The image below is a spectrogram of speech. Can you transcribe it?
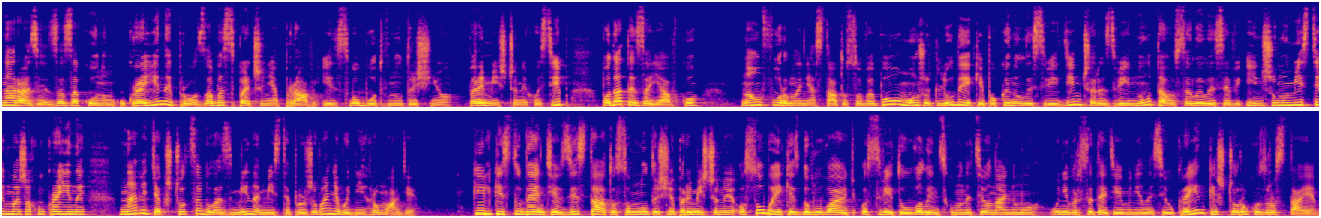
Наразі за законом України про забезпечення прав і свобод внутрішньо переміщених осіб подати заявку на оформлення статусу ВПО можуть люди, які покинули свій дім через війну та оселилися в іншому місті в межах України, навіть якщо це була зміна місця проживання в одній громаді. Кількість студентів зі статусом внутрішньопереміщеної особи, які здобувають освіту у Волинському національному університеті імені Лесі Українки, щороку зростає.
